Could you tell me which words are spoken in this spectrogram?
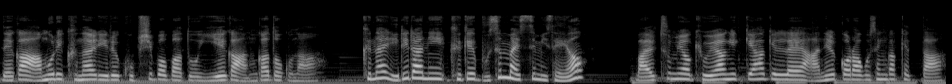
내가 아무리 그날 일을 곱씹어봐도 이해가 안 가더구나. 그날 일이라니 그게 무슨 말씀이세요? 말투며 교양 있게 하길래 아닐 거라고 생각했다.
